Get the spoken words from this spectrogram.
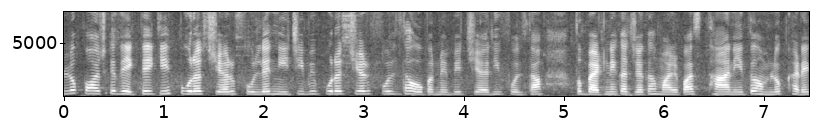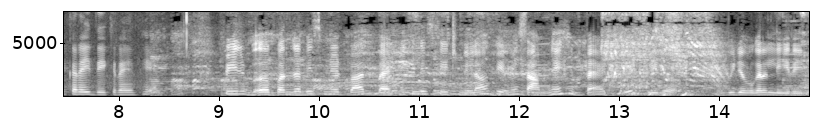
हम लोग पहुँच के देखते हैं कि पूरा चेयर फुल है, नीचे भी पूरा चेयर फुल था, ऊपर में भी चेयर ही फुल था। तो बैठने का जगह हमारे पास था नहीं तो हम लोग खड़े खड़े ही देख रहे थे। फिर पंद्रह बीस मिनट बाद बैठने के लिए सीट मिला, फिर मैं सामने बैठ के फिर वीडियो वगैरह ले रही थी।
